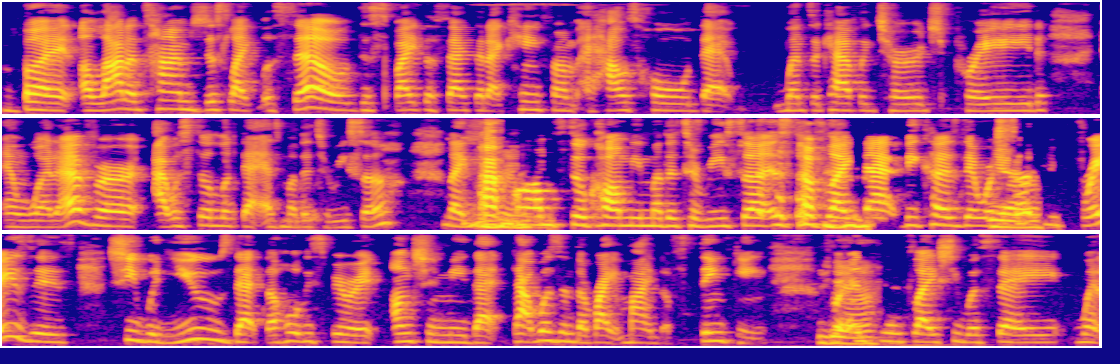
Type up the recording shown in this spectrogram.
But a lot of times, just like LaSalle, despite the fact that I came from a household that went to Catholic church, prayed, and whatever, I was still looked at as Mother Teresa. Like my Mhm. mom still called me Mother Teresa and stuff like that because there were Yeah. certain phrases she would use that the Holy Spirit unctioned me that that wasn't the right mind of thinking for Yeah. instance, like she would say, when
